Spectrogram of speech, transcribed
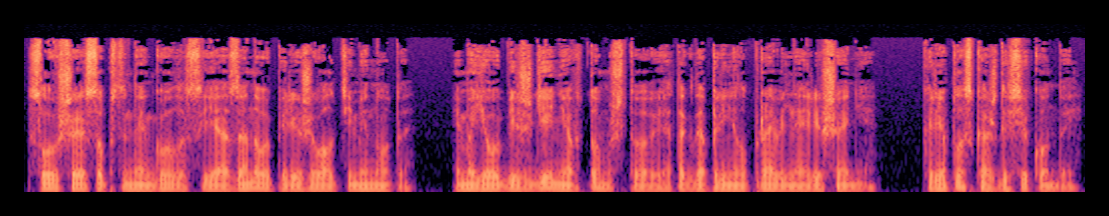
Слушая собственный голос, я заново переживал те минуты, и мое убеждение в том, что я тогда принял правильное решение, крепло с каждой секундой.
